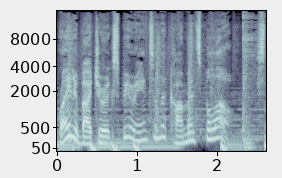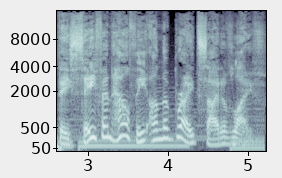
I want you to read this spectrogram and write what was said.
write about your experience in the comments below. Stay safe and healthy on the bright side of life.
